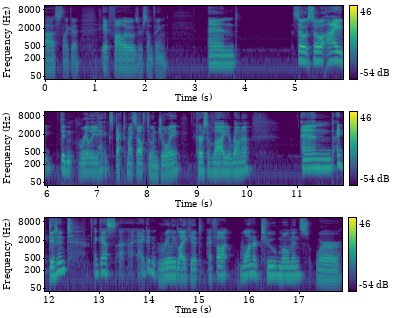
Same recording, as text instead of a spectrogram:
Us, like a It Follows or something. And so so I didn't really expect myself to enjoy Curse of La Llorona. And I didn't. I guess I, I didn't really like it. I thought one or two moments were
